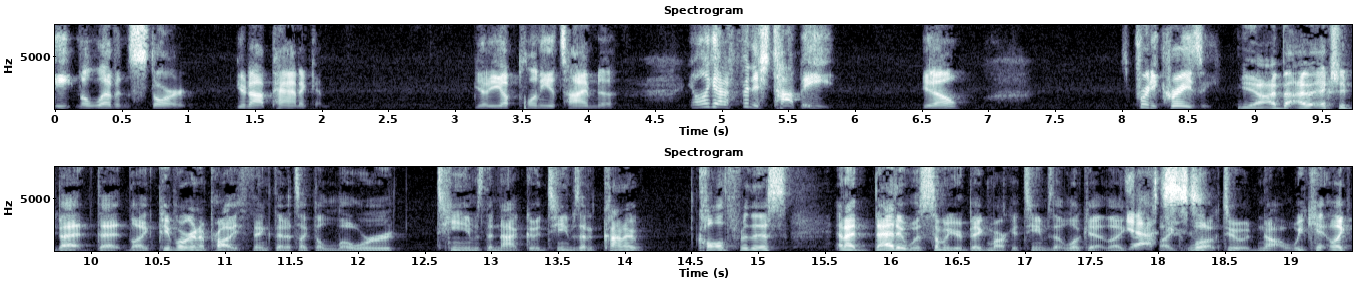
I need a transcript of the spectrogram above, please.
eight and eleven start, you're not panicking. You know, you got plenty of time to. You only got to finish top eight. You know, it's pretty crazy. Yeah, I, I actually bet that like people are going to probably think that it's like the lower teams, the not good teams that kind of called for this. And I bet it was some of your big market teams that look at like Yes. like look, dude, no, we can't like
